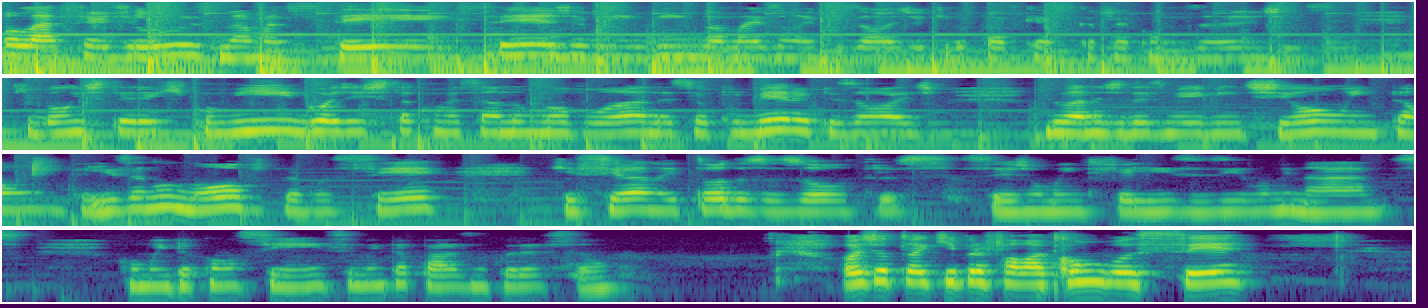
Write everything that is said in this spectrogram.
Olá, ser de luz, namastê! Seja bem-vindo a mais um episódio aqui do podcast Café com os Anjos. Que bom de ter aqui comigo. A gente está começando um novo ano, esse é o primeiro episódio do ano de 2021. Então, feliz ano novo para você. Que esse ano e todos os outros sejam muito felizes e iluminados, com muita consciência e muita paz no coração. Hoje eu tô aqui para falar com você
